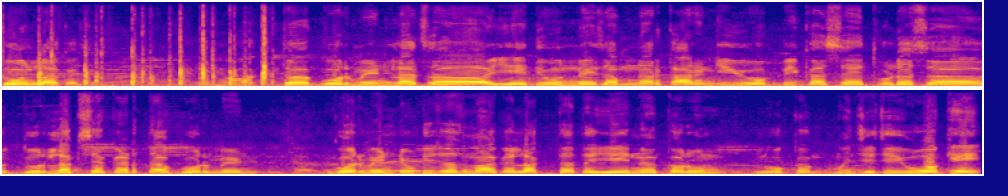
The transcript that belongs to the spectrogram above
दोन लाखाचे. युवक तर गव्हर्मेंटलाच हे देऊन नाही जमणार कारण की युवक बी कसं आहे थोडंसं दुर्लक्ष करतात गव्हर्मेंट गव्हर्मेंट ड्युटीच्याच मागं लागतात हे न करून लोक म्हणजे जे युवक आहे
